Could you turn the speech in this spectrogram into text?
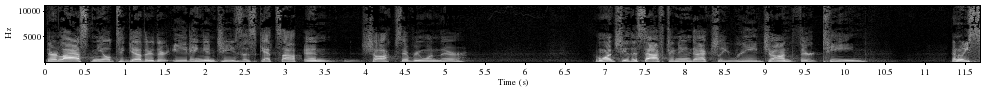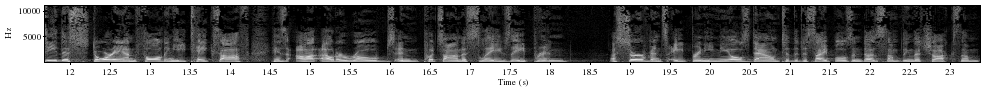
Their last meal together, they're eating and Jesus gets up and shocks everyone there. I want you this afternoon to actually read John 13. And we see this story unfolding. He takes off his outer robes and puts on a slave's apron, a servant's apron. He kneels down to the disciples and does something that shocks them.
